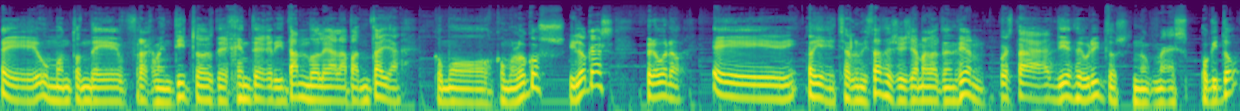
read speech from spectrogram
eh, un montón de fragmentitos de gente gritándole a la pantalla como, como locos y locas. Pero bueno, eh, oye, echarle un vistazo si os llama la atención. Cuesta 10 euritos, no es poquito.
